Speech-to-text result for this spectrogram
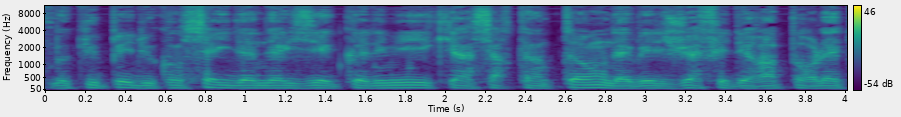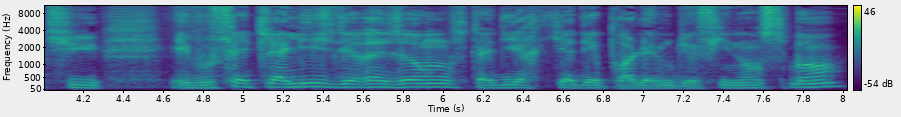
je m'occupais du conseil d'analyse économique il y a un certain temps, on avait déjà fait des rapports là-dessus, et vous faites la liste des raisons, c'est-à-dire qu'il y a des problèmes de financement,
